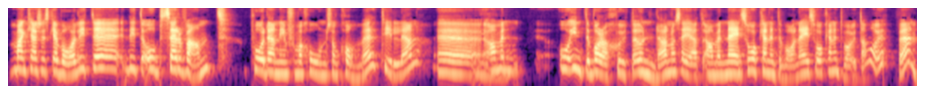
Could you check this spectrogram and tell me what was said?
man kanske ska vara lite, lite observant på den information som kommer till en. Eh, ja. ja. men, och inte bara skjuta undan och säga att ja, men nej, så kan det inte vara, nej, så kan det inte vara, utan vara öppen.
